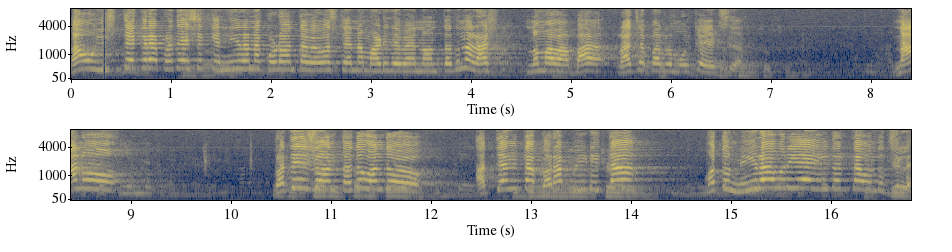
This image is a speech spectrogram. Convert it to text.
ನಾವು ಇಷ್ಟು ಇಷ್ಟು ಎಕರೆ ಪ್ರದೇಶಕ್ಕೆ ನೀರನ್ನು ಕೊಡುವಂತ ವ್ಯವಸ್ಥೆಯನ್ನು ಮಾಡಿದ್ದೇವೆ ಅನ್ನುವಂಥದ್ದನ್ನ ರಾಷ್ಟ್ರ ನಮ್ಮ ಬಾ- ರಾಜ್ಯಪಾಲರ ಮೂಲಕ ಹೇಳಿಸಿದ್ದಾರೆ. ನಾನು ಪ್ರತಿನಿಧಿಸುವಂಥದ್ದು ಒಂದು ಅತ್ಯಂತ ಬರಪೀಡಿತ ಮತ್ತು ನೀರಾವರಿಯೇ ಇಲ್ಲದಂತ ಒಂದು ಜಿಲ್ಲೆ.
